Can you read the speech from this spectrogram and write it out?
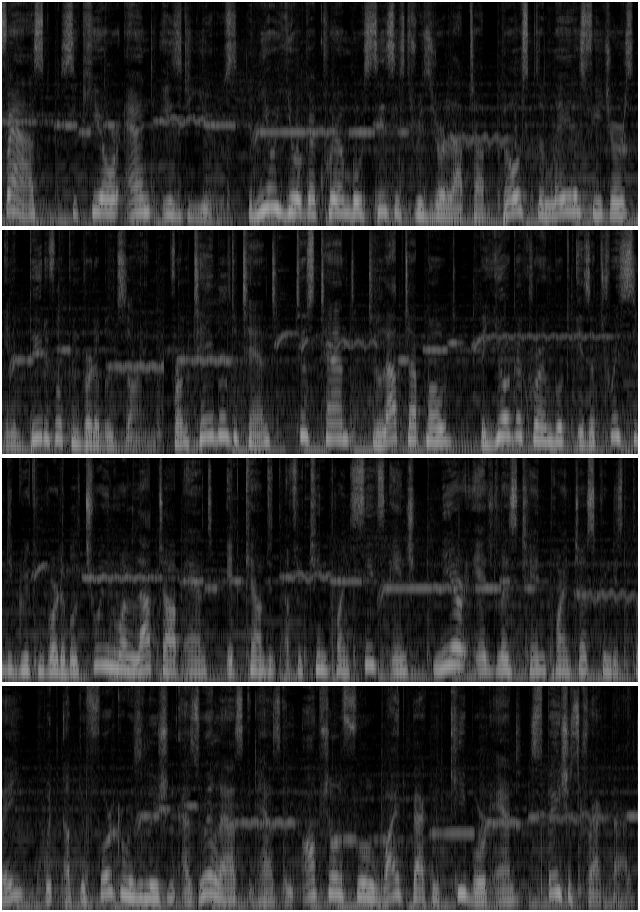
fast, secure, and easy to use. The new Yoga Chromebook C630 laptop boasts the latest features in a beautiful convertible design. From table to tent, to stand, to laptop mode, The Yoga Chromebook is a 360 degree convertible 2-in-1 laptop and it comes with a 15.6 inch near edgeless 10-point touchscreen display with up to 4K resolution as well as it has an optional full white backlit keyboard and spacious trackpad.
